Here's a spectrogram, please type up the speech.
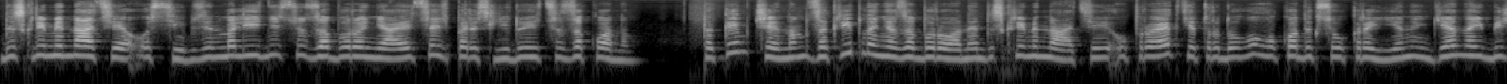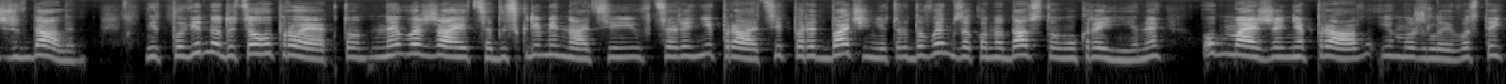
дискримінація осіб з інвалідністю забороняється і переслідується законом. Таким чином, закріплення заборони дискримінації у проєкті Трудового кодексу України є найбільш вдалим. Відповідно до цього проєкту не вважається дискримінацією в царині праці, передбачені трудовим законодавством України, обмеження прав і можливостей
